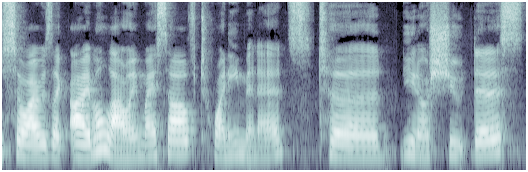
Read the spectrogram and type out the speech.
So I was like, I'm allowing myself 20 minutes to, you know, shoot this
